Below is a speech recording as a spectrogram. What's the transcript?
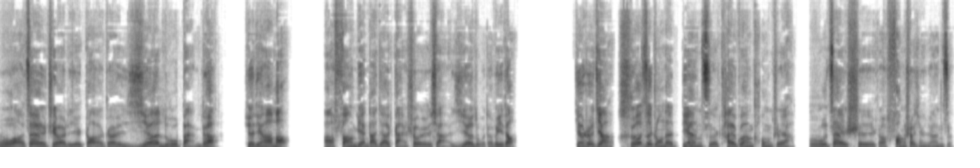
我在这里搞个耶鲁版的薛定谔猫啊，方便大家感受一下耶鲁的味道。就是将盒子中的电子开关控制呀，不再是一个放射性原子，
